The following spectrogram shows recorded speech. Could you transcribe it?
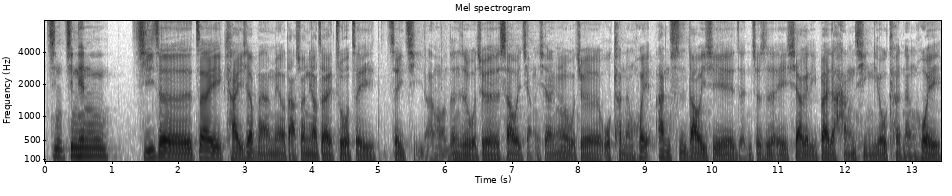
今今天急着再开一下，本来没有打算要再做这一这一集了哈，但是我觉得稍微讲一下，因为我觉得我可能会暗示到一些人，就是诶，下个礼拜的行情有可能会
